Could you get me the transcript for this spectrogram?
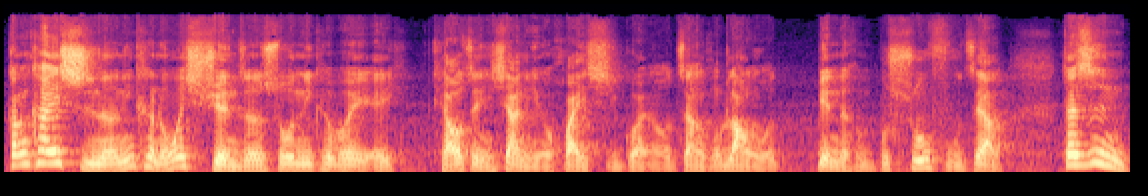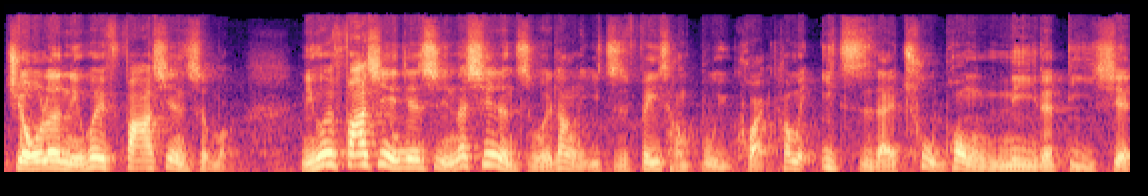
刚开始呢，你可能会选择说，你可不可以哎调整一下你的坏习惯哦，这样会让我变得很不舒服。这样，但是你久了你会发现什么？你会发现一件事情，那些人只会让你一直非常不愉快，他们一直来触碰你的底线，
